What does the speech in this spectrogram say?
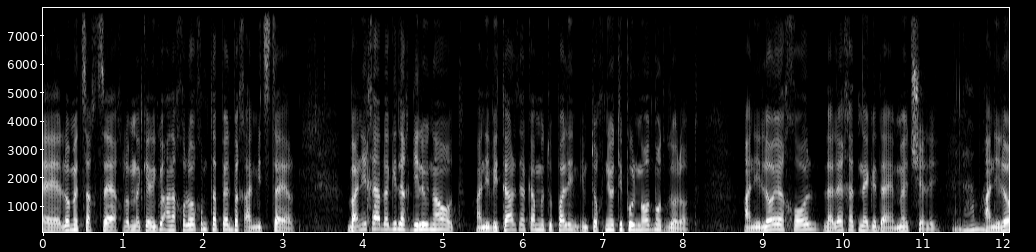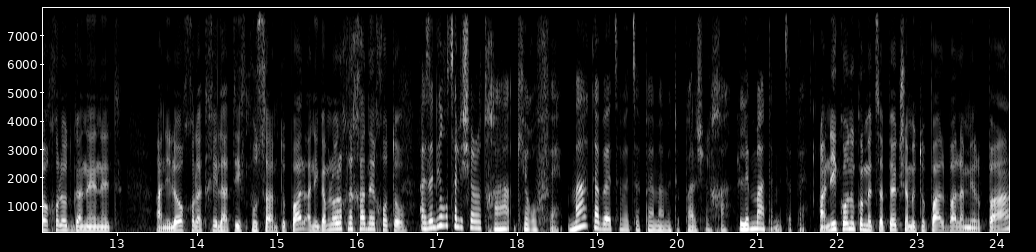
אה, לא מצחצח, לא מנקה ניקוי, אנחנו לא יכולים לטפל בך, אני מצטער. ואני חייב להגיד לך גילוי נאות, אני ויתרתי על כמה מטופלים עם תוכניות טיפול מאוד מאוד גדולות. אני לא יכול ללכת נגד האמת שלי. למה? אני לא יכול להיות גננת. אני לא יכול להתחיל להטיף מוסר למטופל, אני גם לא הולך לחנך אותו. אז אני רוצה לשאול אותך כרופא, מה אתה בעצם מצפה מהמטופל שלך? למה אתה מצפה? אני קודם כל מצפה כשהמטופל בא למרפאה,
